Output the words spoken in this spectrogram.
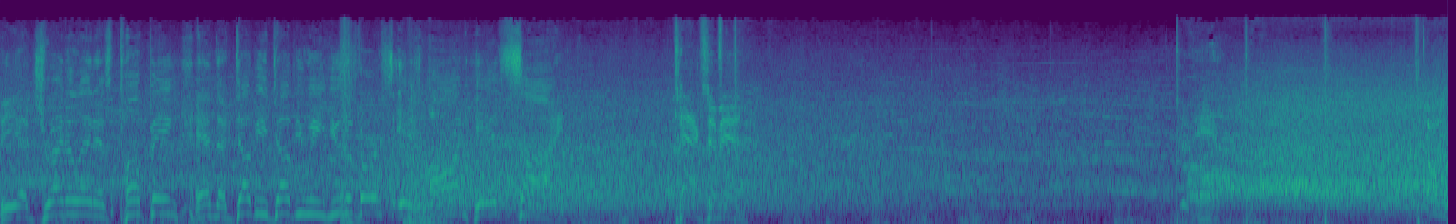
The adrenaline is pumping, and the WWE Universe is on his side. Tags him in. Man. Oh,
